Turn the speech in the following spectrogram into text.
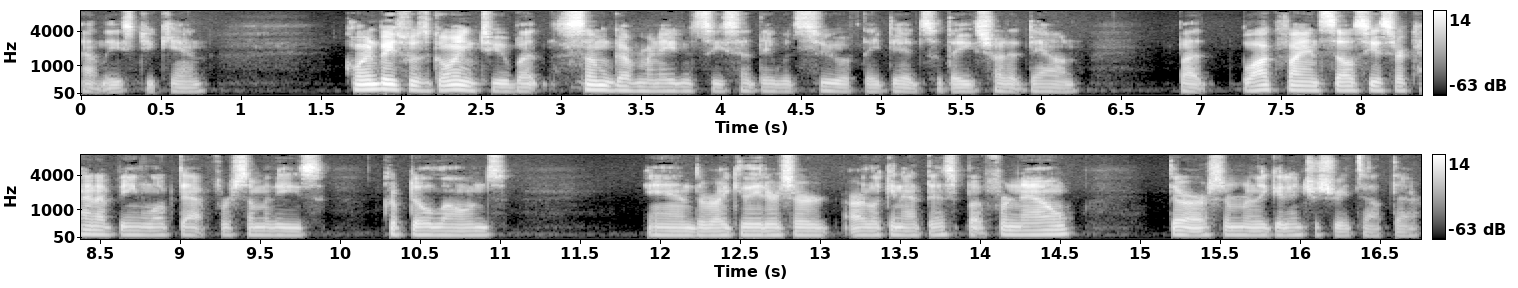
at least you can. Coinbase was going to, but some government agency said they would sue if they did, so they shut it down. But BlockFi and Celsius are kind of being looked at for some of these crypto loans, and the regulators are, are looking at this. But for now, there are some really good interest rates out there.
